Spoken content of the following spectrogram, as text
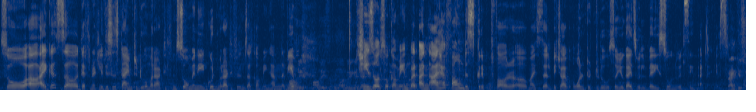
So uh, I guess uh, definitely this is time to do a Marathi film. So many good Marathi films are coming. I'm, we have, she's also coming, but and I have found a script for uh, myself which I wanted to do. So you guys will very soon will see that. Yes. Thank you so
